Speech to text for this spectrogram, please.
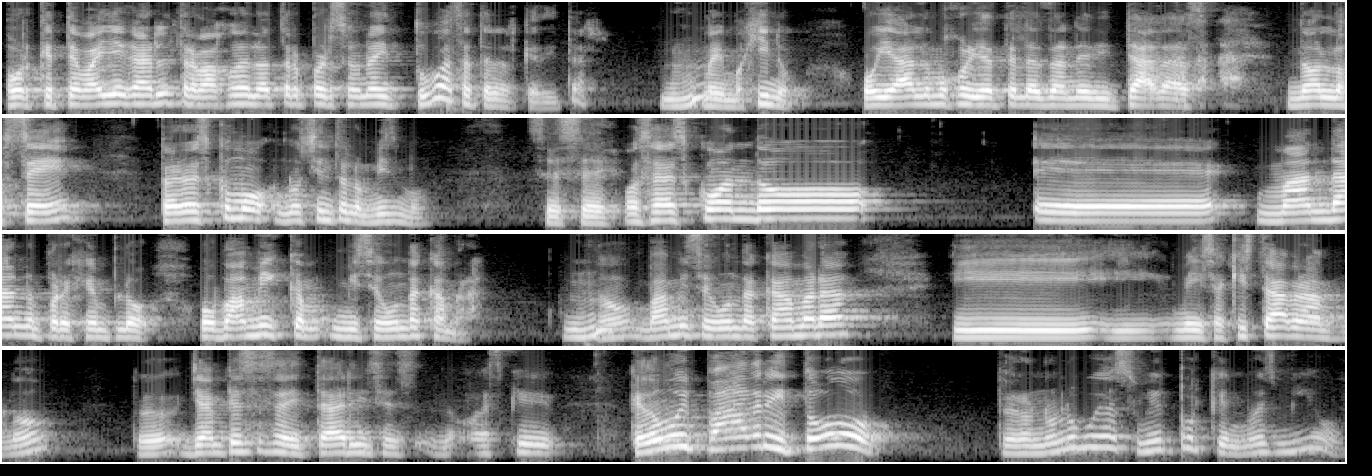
porque te va a llegar el trabajo de la otra persona y tú vas a tener que editar, me imagino. O ya a lo mejor ya te las dan editadas, no lo sé, pero es como, no siento lo mismo. Sí, sí. O sea, es cuando eh, mandan, por ejemplo, o va mi, segunda cámara, ¿no? Va mi segunda cámara y, y me dice, aquí está Abraham, ¿no? Pero ya empiezas a editar y dices, no, es que quedó muy padre y todo, pero no lo voy a subir porque no es mío.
